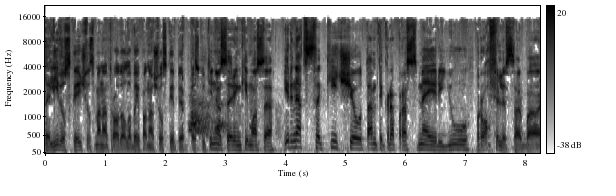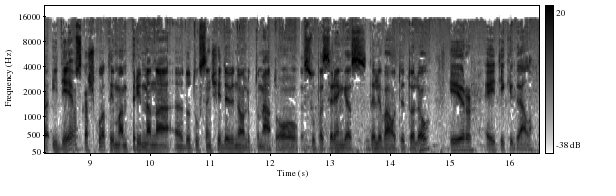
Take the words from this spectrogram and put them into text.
Dalyvių skaičius, man atrodo, labai panašus kaip ir paskutiniuose rinkimuose. Ir net sakyčiau, tam tikrą prasme ir jų profilis arba idėjos kažkuo tai man primena 2019 e, metų. O esu pasirengęs dalyvauti toliau ir eiti iki galo.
